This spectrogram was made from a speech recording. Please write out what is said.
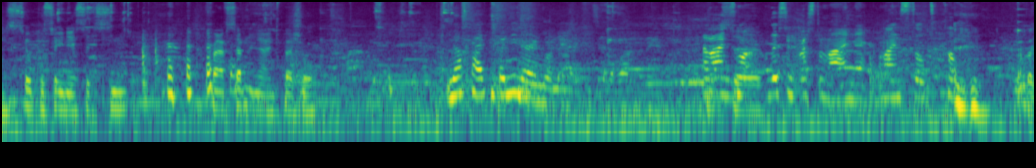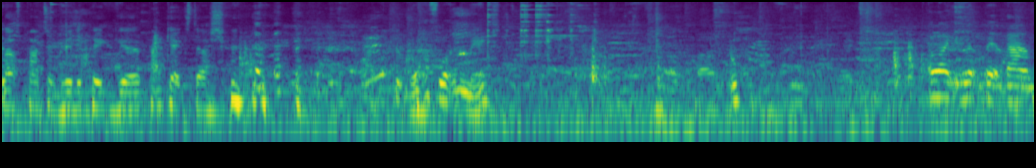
and Super Senior Citizen 579 special. No, 529 on it. And mine's not, this isn't the rest of mine. Mine's still to come. But that's part of Greedy Pig uh, pancake stash. What floating in the mix? I like a little bit of ham.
